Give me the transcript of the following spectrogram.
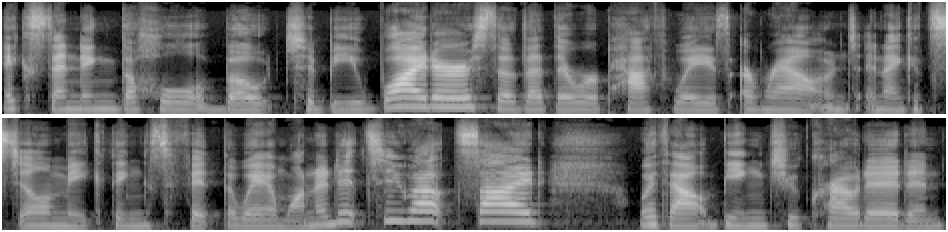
extending the whole boat to be wider so that there were pathways around and I could still make things fit the way I wanted it to outside without being too crowded and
